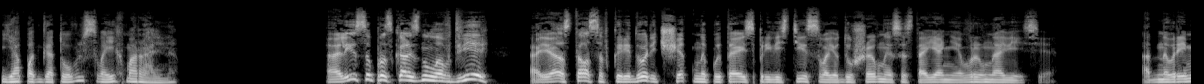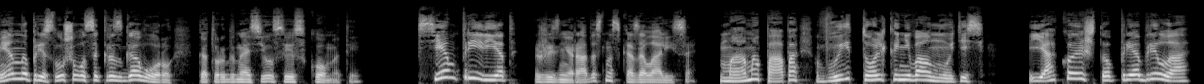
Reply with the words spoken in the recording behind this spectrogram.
я подготовлю своих морально». Алиса проскользнула в дверь, а я остался в коридоре, тщетно пытаясь привести свое душевное состояние в равновесие. Одновременно прислушивался к разговору, который доносился из комнаты. «Всем привет!» — жизнерадостно сказала Алиса. «Мама, папа, вы только не волнуйтесь. Я кое-что приобрела».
